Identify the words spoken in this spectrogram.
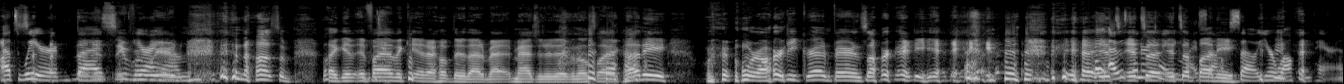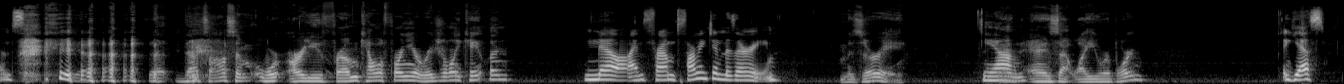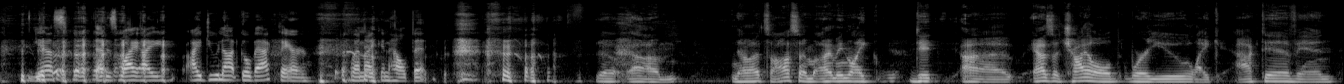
That's weird, but That is super here weird I am. and awesome. Like if, if I have a kid, I hope they're that ima- imaginative and I was like, honey. We're, we're already grandparents already. yeah, Hey, I it's, was it's a it's a myself, bunny. so you're welcome, parents. That, that's awesome. Were, are you from California originally, Kaitlin? No, I'm from Farmington, Missouri. Missouri. Yeah. And, and is that why you were born? yes, yes. That is why I I do not go back there when I can help it. No, um, no, that's awesome. I mean, like, did uh, as a child were you like active in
